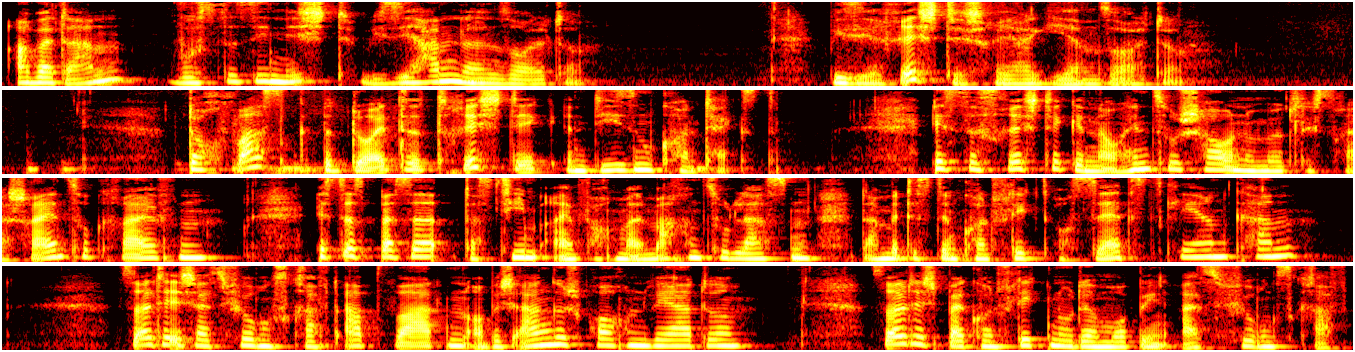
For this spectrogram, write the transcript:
aber dann wusste sie nicht, wie sie handeln sollte, wie sie richtig reagieren sollte. Doch was bedeutet richtig in diesem Kontext? Ist es richtig, genau hinzuschauen und möglichst rasch reinzugreifen? Ist es besser, das Team einfach mal machen zu lassen, damit es den Konflikt auch selbst klären kann? Sollte ich als Führungskraft abwarten, ob ich angesprochen werde? Sollte ich bei Konflikten oder Mobbing als Führungskraft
